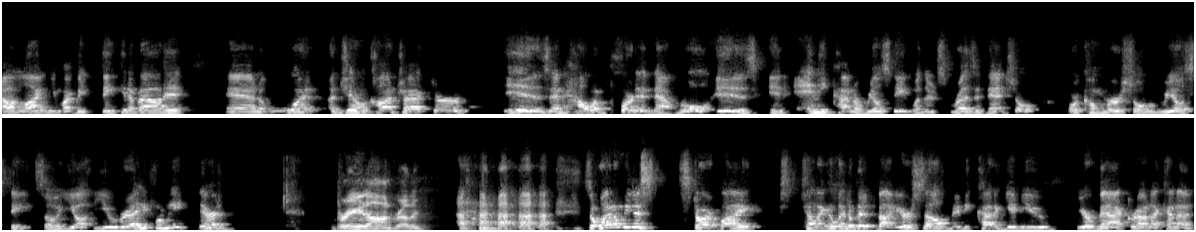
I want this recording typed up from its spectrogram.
online you might be thinking about it and what a general contractor is and how important that role is in any kind of real estate, whether it's residential or commercial real estate. So you you ready for me, Darrin? Bring it on, brother. so why don't we just start by telling a little bit about yourself, maybe kind of give you your background. I kind of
